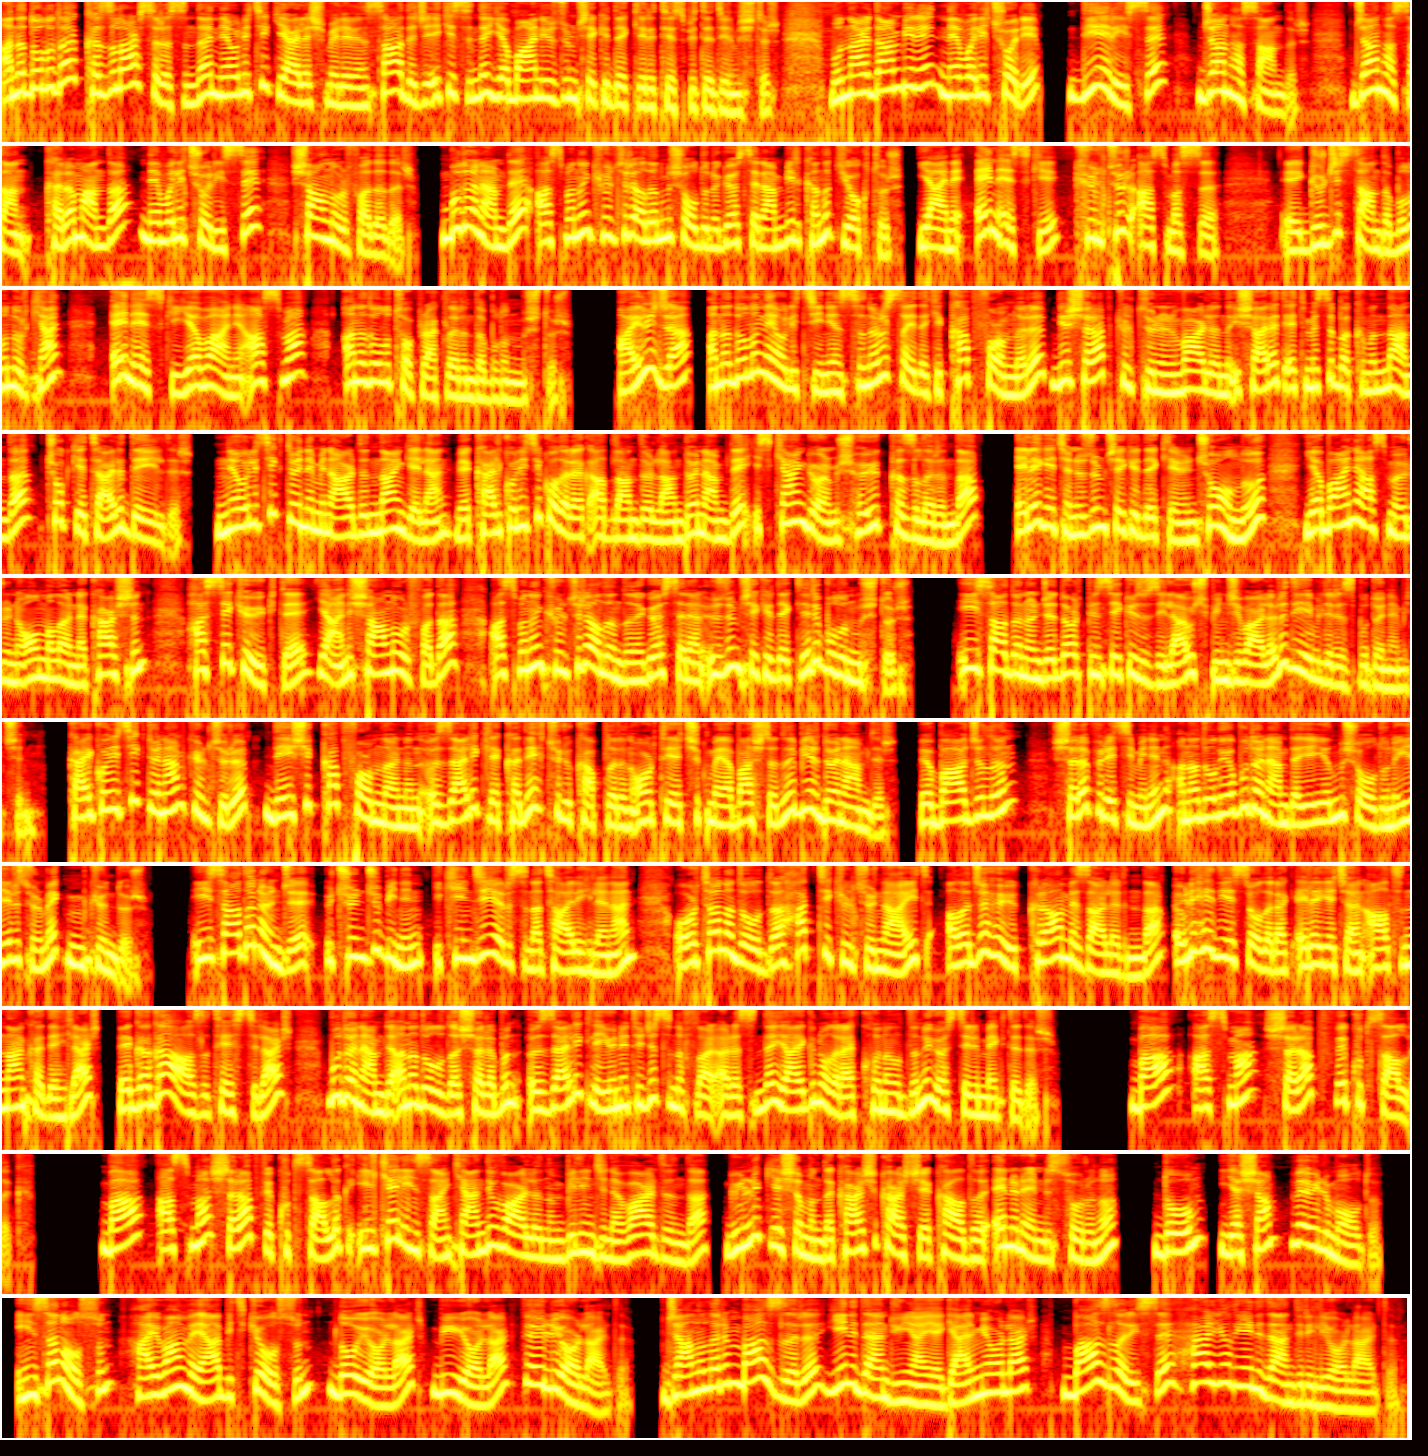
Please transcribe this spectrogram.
Anadolu'da kazılar sırasında Neolitik yerleşmelerin sadece ikisinde yabani üzüm çekirdekleri tespit edilmiştir. Bunlardan biri Nevaliçori, diğeri ise Can Hasan'dır. Can Hasan Karaman'da, Nevaliçori ise Şanlıurfa'dadır. Bu dönemde asmanın kültüre alınmış olduğunu gösteren bir kanıt yoktur. Yani en eski kültür asması e, Gürcistan'da bulunurken en eski yabani asma Anadolu topraklarında bulunmuştur. Ayrıca Anadolu Neolitiğinin sınırlı sayıdaki kap formları bir şarap kültürünün varlığını işaret etmesi bakımından da çok yeterli değildir. Neolitik dönemin ardından gelen ve kalkolitik olarak adlandırılan dönemde iskan görmüş höyük kazılarında ele geçen üzüm çekirdeklerinin çoğunluğu yabani asma ürünü olmalarına karşın Hasseköyük'te yani Şanlıurfa'da asmanın kültüre alındığını gösteren üzüm çekirdekleri bulunmuştur. İsa'dan önce 4800 ila 3000 civarları diyebiliriz bu dönem için. Kalkolitik dönem kültürü, değişik kap formlarının özellikle kadeh türü kapların ortaya çıkmaya başladığı bir dönemdir ve bağcılığın, şarap üretiminin Anadolu'ya bu dönemde yayılmış olduğunu ileri sürmek mümkündür. İsa'dan önce 3. binin ikinci yarısına tarihlenen Orta Anadolu'da Hatti kültürüne ait Alacahöyük kral mezarlarında ölü hediyesi olarak ele geçen altından kadehler ve gaga ağızlı testiler bu dönemde Anadolu'da şarabın özellikle yönetici sınıflar arasında yaygın olarak kullanıldığını gösterilmektedir. Bağ, asma, şarap ve kutsallık. Bağ, asma, şarap ve kutsallık ilkel insan kendi varlığının bilincine vardığında günlük yaşamında karşı karşıya kaldığı en önemli sorunu doğum, yaşam ve ölüm oldu. İnsan olsun, hayvan veya bitki olsun doğuyorlar, büyüyorlar ve ölüyorlardı. Canlıların bazıları yeniden dünyaya gelmiyorlar, bazıları ise her yıl yeniden diriliyorlardı.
